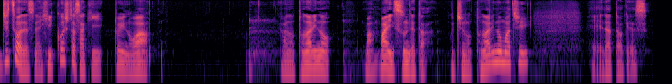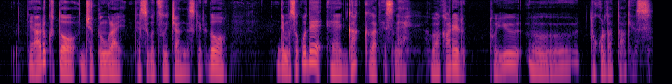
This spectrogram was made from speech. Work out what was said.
実はですね引っ越した先というのはあの隣の、まあ、前に住んでたうちの隣の町えだったわけです。で、歩くと10分ぐらいですぐ着いちゃうんですけれど、でもそこで、えー、学区がですね、分かれるというところだったわけです。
